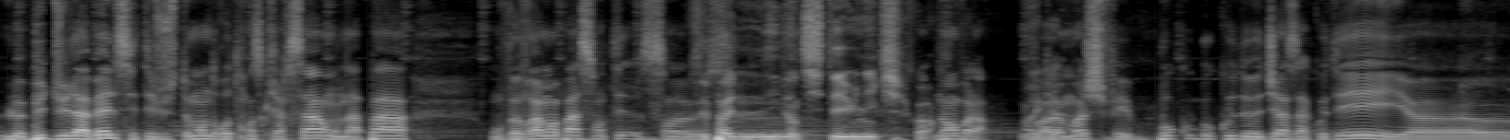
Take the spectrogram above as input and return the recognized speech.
le but du label, c'était justement de retranscrire ça. On n'a pas, on veut vraiment pas sentir. Vous n'avez pas une identité unique, quoi. Non, voilà. Moi, je fais beaucoup, beaucoup de jazz à côté et euh,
